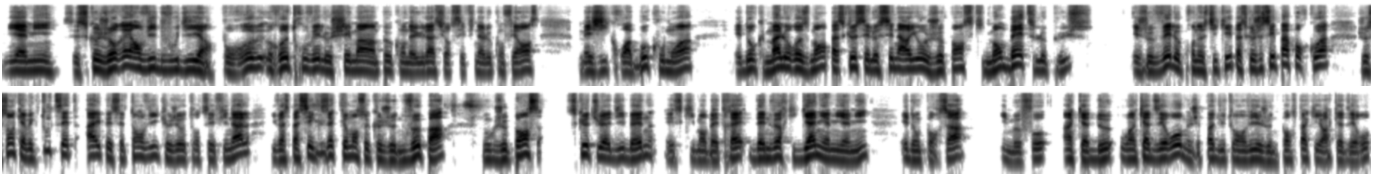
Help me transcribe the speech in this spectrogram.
Miami, c'est ce que j'aurais envie de vous dire pour retrouver le schéma un peu qu'on a eu là sur ces finales de conférence, mais j'y crois beaucoup moins. Et donc, malheureusement, parce que c'est le scénario, je pense, qui m'embête le plus, et je vais le pronostiquer parce que je ne sais pas pourquoi, je sens qu'avec toute cette hype et cette envie que j'ai autour de ces finales, il va se passer exactement ce que je ne veux pas. Donc, je pense ce que tu as dit, Ben, et ce qui m'embêterait, Denver qui gagne à Miami. Et donc, pour ça, il me faut un 4-2 ou un 4-0, mais j'ai pas du tout envie et je ne pense pas qu'il y aura 4-0.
